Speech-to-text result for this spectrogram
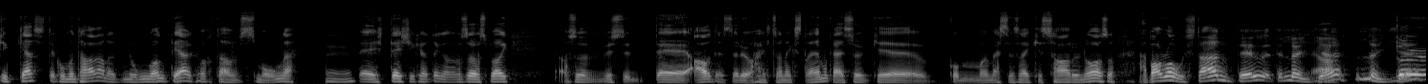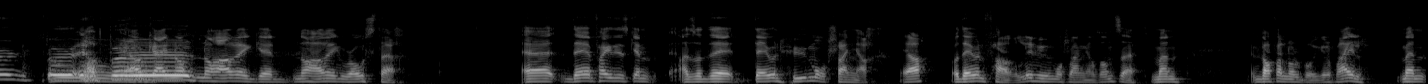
styggeste kommentarene noen gang. Det har jeg hørt av småunger. mm, Det, er- det er ikke kødd engang. Og så spør jeg altså, hvis du, det, Av det så er det jo helt sånn ekstremgreier, så hva, må jeg mest si Hva sa du nå? Og så Jeg bare roasta han! Det, er- det løye. Ja. Løye. Burn! Burn! Ja, Ja, burn! OK, nå, nå, har jeg, nå har jeg roast her. Eh, det er faktisk en Altså, det, det er jo en humorsjanger. Ja. Og det er jo en farlig humorsjanger, sånn sett. Men I hvert fall når du bruker det feil. Men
